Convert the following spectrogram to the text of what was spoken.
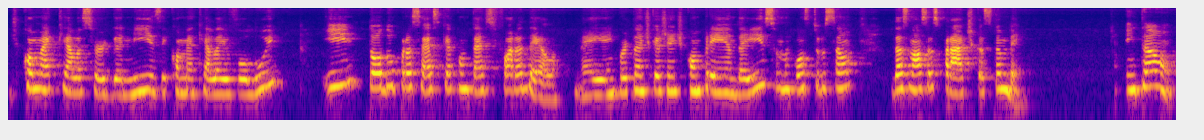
de como é que ela se organiza e como é que ela evolui, e todo o processo que acontece fora dela. Né? E é importante que a gente compreenda isso na construção das nossas práticas também. Então,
